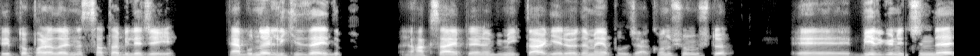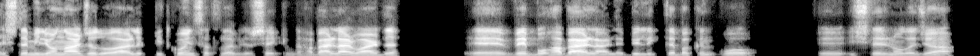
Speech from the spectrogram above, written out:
kripto paralarını satabileceği, yani bunları likide edip e, hak sahiplerine bir miktar geri ödeme yapılacağı konuşulmuştu. Eee, bir gün içinde işte milyonlarca dolarlık Bitcoin satılabilir şeklinde haberler vardı. Eee, ve bu haberlerle birlikte bakın o e, işlerin olacağı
